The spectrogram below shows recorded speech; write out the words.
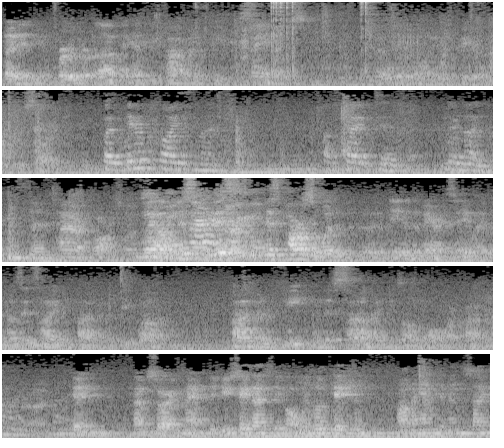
But it, You know, further up, they had to be five hundred feet from Sam's, because they don't interfere with the site. But their placement affected their neighbors. The entire parcel. Well, this, this, this parcel would have needed the variance anyway, because it's not even five hundred feet wide. Five hundred feet from this side is on the Walmart property. Right, right. and, I'm sorry, Matt, did you say that's the only location on the Hampton Inn site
